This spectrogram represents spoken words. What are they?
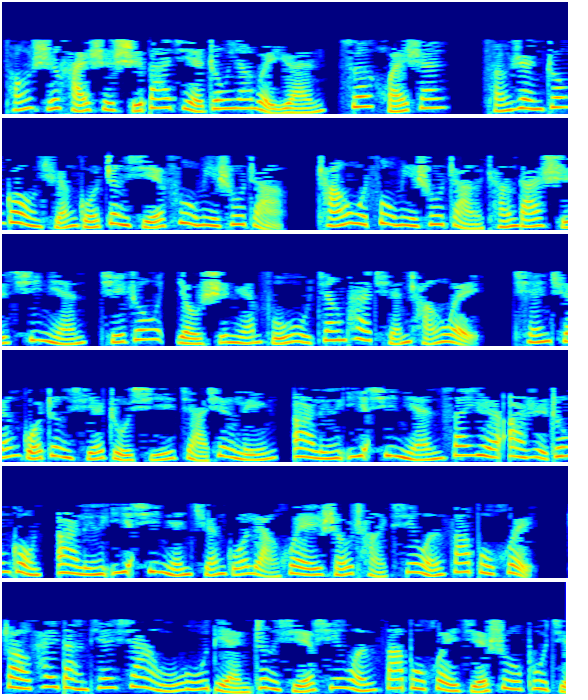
同时还是十八届中央委员。孙怀山曾任中共全国政协副秘书长、常务副秘书长长达十七年，其中有十年服务江派前常委。前全国政协主席贾庆林，二零一七年三月二日，中共二零一七年全国两会首场新闻发布会召开当天下午五点，政协新闻发布会结束不久，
